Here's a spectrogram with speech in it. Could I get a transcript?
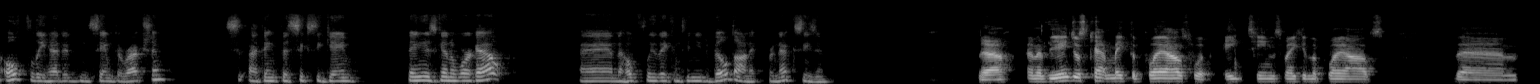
hopefully headed in the same direction I think the 60 game thing is going to work out and hopefully they continue to build on it for next season Yeah, and if the Angels can't make the playoffs with eight teams making the playoffs, then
